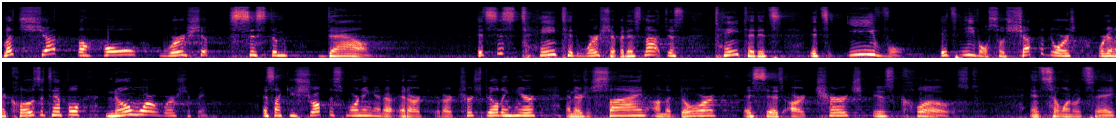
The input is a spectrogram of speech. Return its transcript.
Let's shut the whole worship system down. It's just tainted worship, and it's not just tainted, it's, it's evil. It's evil. So shut the doors. We're going to close the temple. No more worshiping. It's like you show up this morning at our, at, our, at our church building here, and there's a sign on the door that says, Our church is closed. And someone would say,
